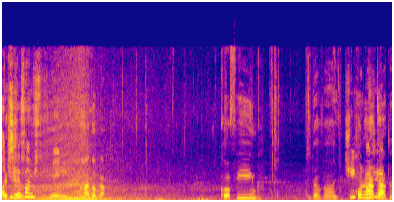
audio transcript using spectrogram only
On ci się się robi? sam zmieni. Aha, dobra. Coughing. Dawaj. Ci chyba, że atak. tu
